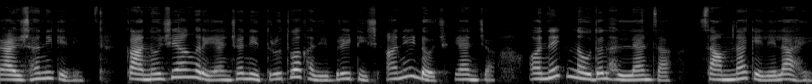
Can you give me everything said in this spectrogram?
राजधानी केली. कान्होजी आंग्रे यांच्या नेतृत्वाखाली ब्रिटिश आणि डच यांच्या अनेक नौदल हल्ल्यांचा सामना केलेला आहे.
